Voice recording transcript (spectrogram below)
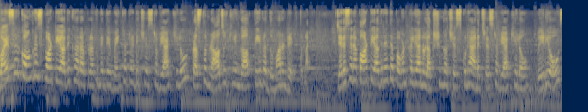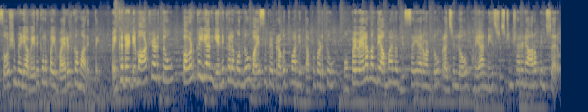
వైఎస్ఆర్ కాంగ్రెస్ పార్టీ అధికార ప్రతినిధి వెంకటరెడ్డి చేసిన వ్యాఖ్యలు ప్రస్తుతం రాజకీయంగా తీవ్ర దుమారం రేపుతున్నాయి. జనసేన పార్టీ అధినేత పవన్ కళ్యాణ్ లక్ష్యంగా చేసుకుని ఆయన చేసిన వ్యాఖ్యలో వీడియో సోషల్ మీడియా వేదికలపై వైరల్గా మారింది. వెంకటరెడ్డి మాట్లాడుతూ పవన్ కళ్యాణ్ ఎన్నికల ముందు వైసీపీ ప్రభుత్వాన్ని తప్పుపడుతూ ముప్పై వేల మంది అమ్మాయిలు మిస్ అయ్యారు అంటూ ప్రజల్లో భయాన్ని సృష్టించారని ఆరోపించారు.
